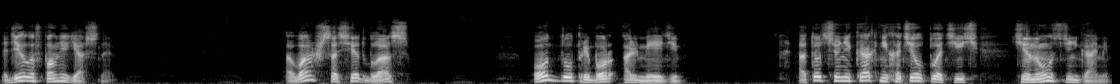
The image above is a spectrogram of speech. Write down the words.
Дело вполне ясное. Ваш сосед Блас отдал прибор Альмейди, а тот все никак не хотел платить, тянул с деньгами.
